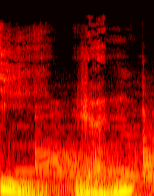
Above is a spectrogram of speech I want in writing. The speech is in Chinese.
一人。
